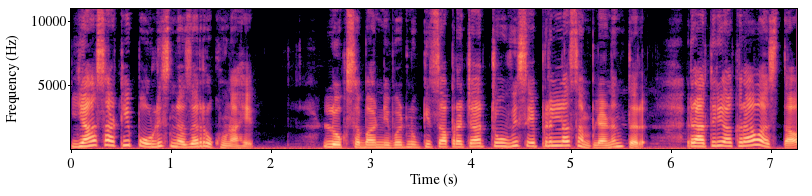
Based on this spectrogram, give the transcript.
यासाठी पोलीस नजर रोखून आहेत. लोकसभा निवडणुकीचा प्रचार चोवीस एप्रिलला संपल्यानंतर रात्री अकरा वाजता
